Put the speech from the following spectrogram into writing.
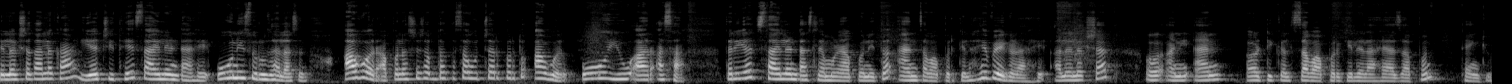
हे लक्षात आलं का? यच इथे सायलेंट आहे. ओनी सुरू झाला असेल. आवर. आपण असा शब्द कसा उच्चार करतो? आवर. ओ यू आर असा. तर यच सायलेंट असल्यामुळे आपण इथं ॲनचा वापर केला. हे वेगळं आहे. आलं लक्षात? अ आणि ॲन आर्टिकल्सचा वापर केलेला आहे आज आपण. थँक्यू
